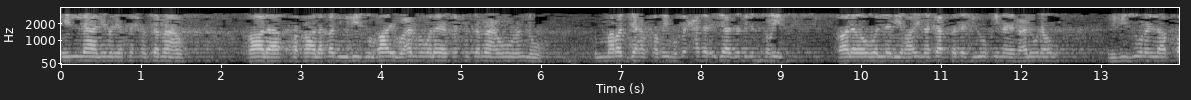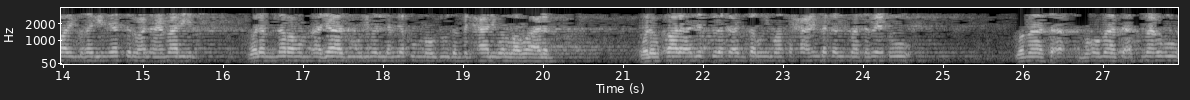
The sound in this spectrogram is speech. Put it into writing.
إلا لمن يصح سماعه. قال فقال قد يجيز الغائب عنه ولا يصح سماعه منه ثم رجح الخطيب صحة الإجازة للصغير. قال وهو الذي رأينا كافة شيوخنا يفعلونه. يجيزون للأطفال من غير أن يسألوا عن أعمالهم. ولم نرهم أجازوا لمن لم يكن موجودا في الحال والله أعلم. ولو قال أجزت لك أن تروي ما صح عندك مما سمعته وما وما سأسمعه.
